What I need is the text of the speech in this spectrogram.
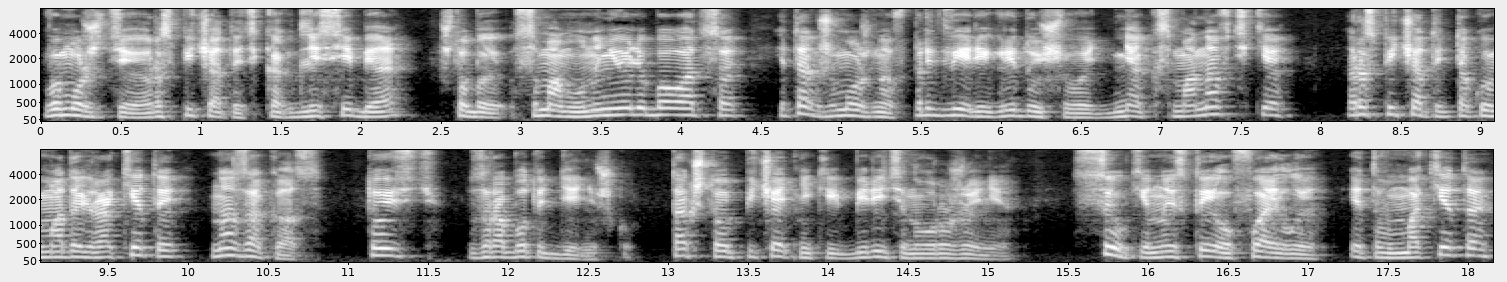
вы можете распечатать как для себя, чтобы самому на нее любоваться. И также можно в преддверии грядущего Дня космонавтики распечатать такую модель ракеты на заказ то есть заработать денежку. Так что печатники берите на вооружение. Ссылки на STL файлы этого макета,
